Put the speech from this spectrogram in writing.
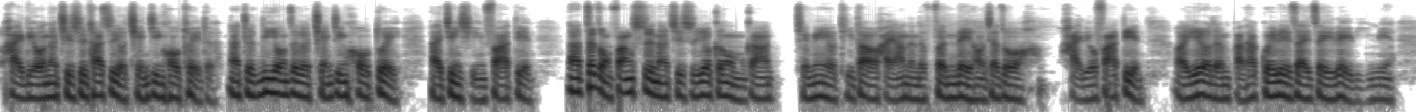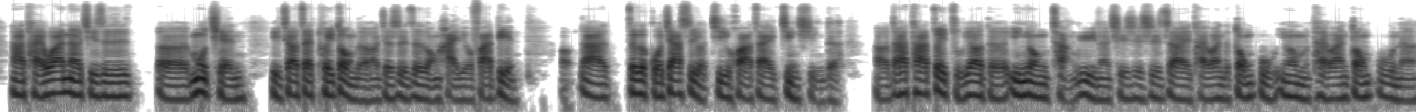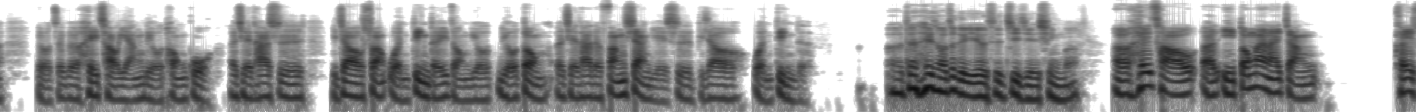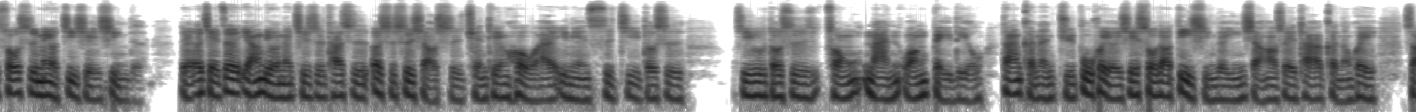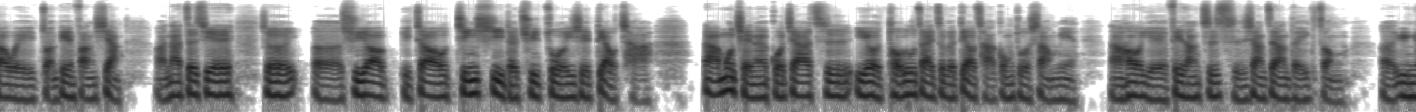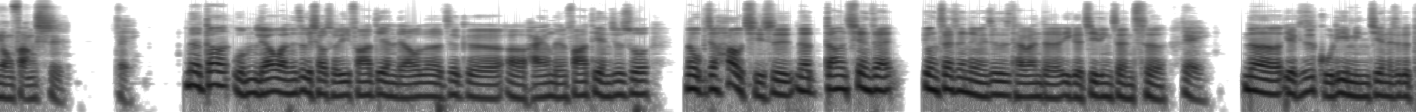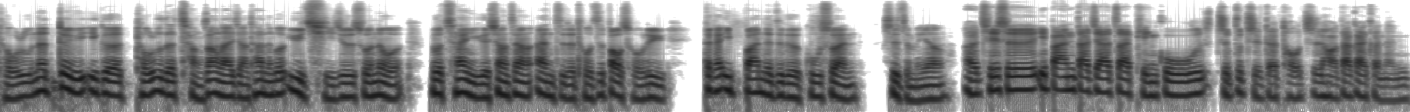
海流呢，其实它是有前进后退的，那就利用这个前进后退来进行发电。那这种方式呢，其实又跟我们刚刚前面有提到海洋能的分类哈，叫做。海流发电啊、也有人把它归类在这一类里面。那台湾呢，其实呃，目前比较在推动的啊，就是这种海流发电。哦，那这个国家是有计划在进行的啊。它它最主要的应用场域呢，其实是在台湾的东部，因为我们台湾东部呢有这个黑潮洋流通过，而且它是比较算稳定的一种流流动，而且它的方向也是比较稳定的。呃，但黑潮这个也有是季节性吗？呃，黑潮呃，以东岸来讲，可以说是没有季节性的，对，而且这洋流呢，其实它是二十四小时全天候，还有一年四季都是几乎都是从南往北流，当然可能局部会有一些受到地形的影响啊，所以它可能会稍微转变方向啊，那这些就呃需要比较精细的去做一些调查，那目前呢，国家是也有投入在这个调查工作上面。然后也非常支持像这样的一种呃运用方式，对。那当我们聊完了这个小水力发电，聊了这个呃海洋能发电，就是说，那我比较好奇是，那当现在用再生能源，这个是台湾的一个既定政策，对。那也是鼓励民间的这个投入。那对于一个投入的厂商来讲，他能够预期，就是说，那我如果参与一个像这样案子的投资报酬率，大概一般的这个估算。是怎么样？呃，其实一般大家在评估值不值得投资哈，大概可能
